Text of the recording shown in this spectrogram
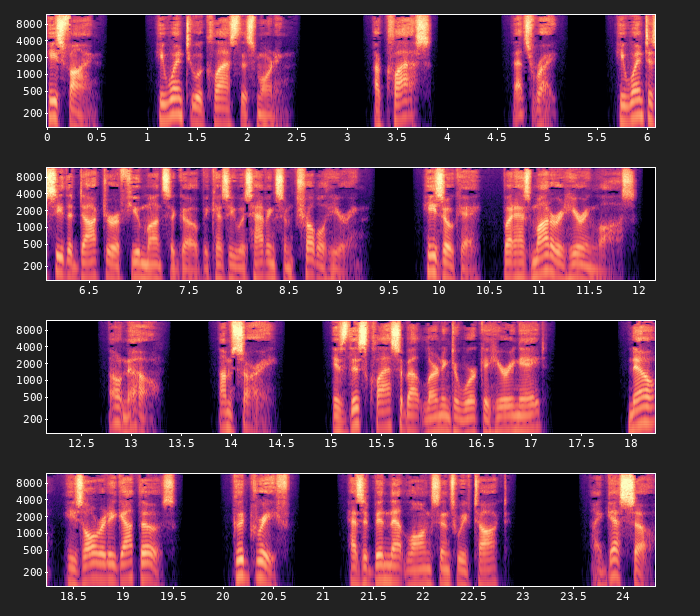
He's fine. He went to a class this morning. A class? That's right. He went to see the doctor a few months ago because he was having some trouble hearing. He's okay, but has moderate hearing loss. Oh no. I'm sorry. Is this class about learning to work a hearing aid? No, he's already got those. Good grief. Has it been that long since we've talked? I guess so.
